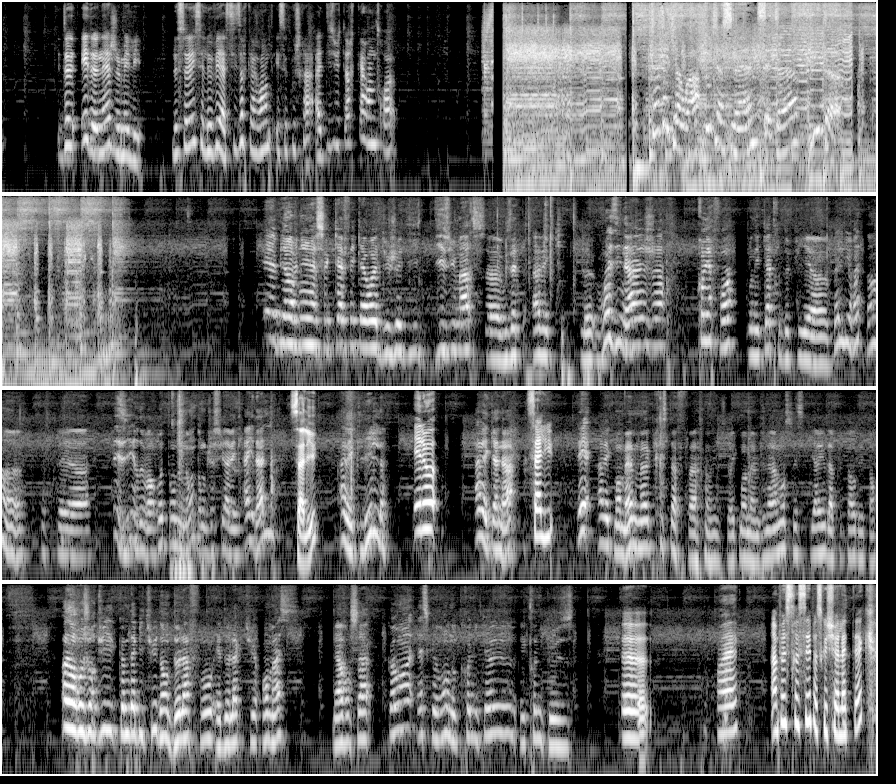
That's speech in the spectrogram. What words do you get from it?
et de neige mêlée. Le soleil s'est levé à 6h40 et se couchera à 18h43. Café Kawa, toute la semaine, 7h, 8h. Et bienvenue à ce Café Kawa du jeudi 18 mars. Euh, vous êtes avec le voisinage. Première fois qu'on est quatre depuis euh, belle lurette. Hein, euh, ça fait euh, plaisir de voir autant de noms. Donc je suis avec Aidan, Salut avec Lille, Hello. avec Anna Salut et avec moi-même Christophe. Oui, c'est avec moi-même. Généralement c'est ce qui arrive la plupart du temps. Alors aujourd'hui, comme d'habitude, hein, de l'info et de l'actu en masse. Mais avant ça, comment est-ce que vont nos chroniqueurs et chroniqueuses Euh, Ouais. un peu stressée parce que je suis à la tech.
